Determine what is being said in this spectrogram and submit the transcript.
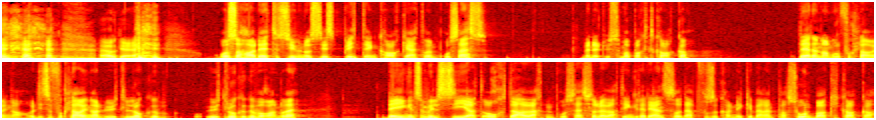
ok. Og så har det til syvende og sist blitt en kake etter en prosess. Men det er du som har bakt kaka. Det er den andre forklaringa. Og disse forklaringene utelukker ikke hverandre. Det er ingen som vil si at oh, det har vært en prosess og det har vært ingredienser, og derfor kan det ikke være en person bak kaka.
